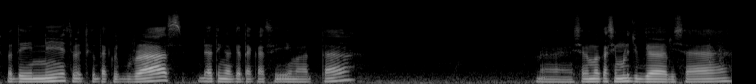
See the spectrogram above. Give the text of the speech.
Seperti ini setelah kita klik brush. Udah tinggal kita kasih mata. Nah misalnya mau kasih mulut juga bisa.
